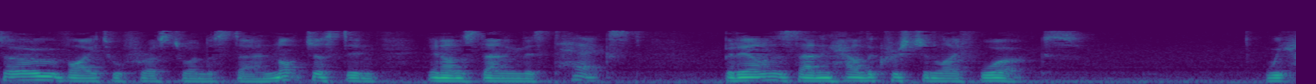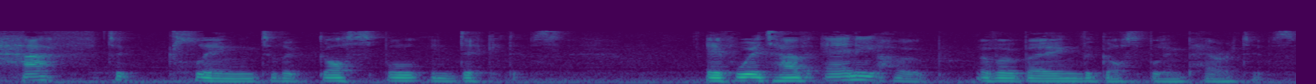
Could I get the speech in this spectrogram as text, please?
so vital for us to understand, not just in, in understanding this text, but in understanding how the Christian life works. We have to cling to the gospel indicatives if we're to have any hope of obeying the gospel imperatives.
